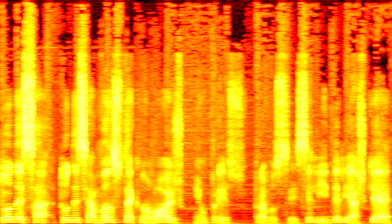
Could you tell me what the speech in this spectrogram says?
toda essa, todo esse avanço tecnológico tem um preço para você ser líder e acho que é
